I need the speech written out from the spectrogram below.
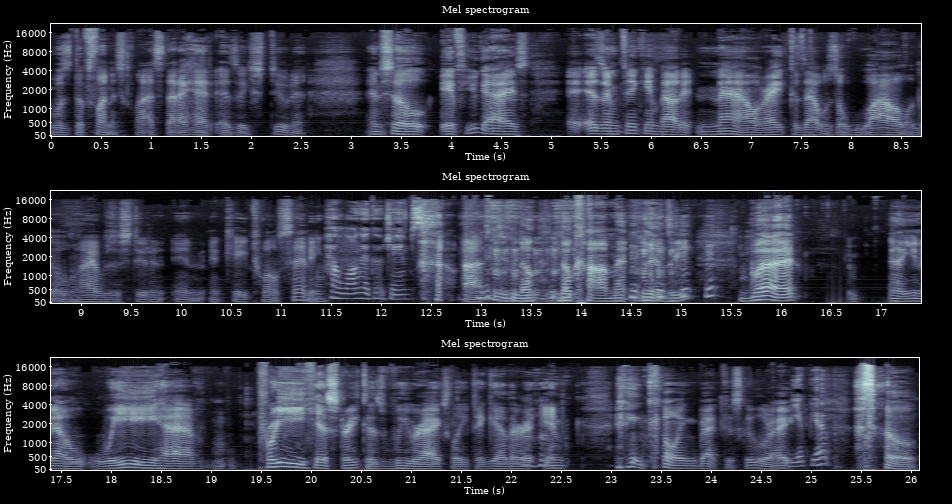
was the funnest class that I had as a student. And so, if you guys, as I'm thinking about it now, right, because that was a while ago when I was a student in a K twelve setting. How long ago, James? uh, no, no comment, Lindsay. But uh, you know, we have prehistory because we were actually together mm-hmm. in going back to school, right? Yep, yep. So,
